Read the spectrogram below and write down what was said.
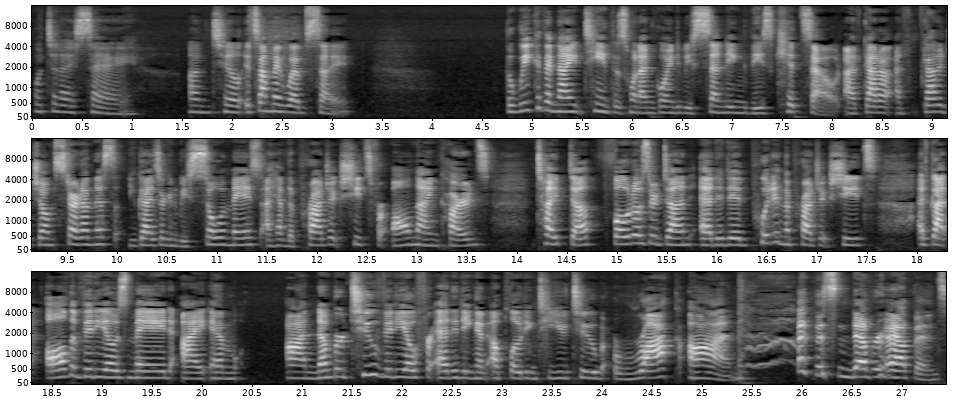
what did I say? Until, it's on my website. The week of the 19th is when I'm going to be sending these kits out. I've got a, I've got a jump start on this. You guys are going to be so amazed. I have the project sheets for all nine cards typed up. Photos are done, edited, put in the project sheets. I've got all the videos made. I am on number two video for editing and uploading to YouTube. Rock on. this never happens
